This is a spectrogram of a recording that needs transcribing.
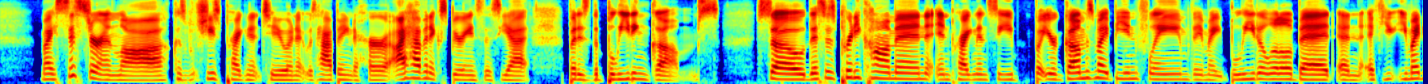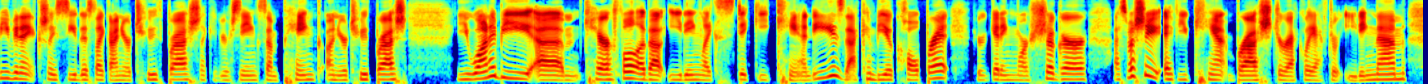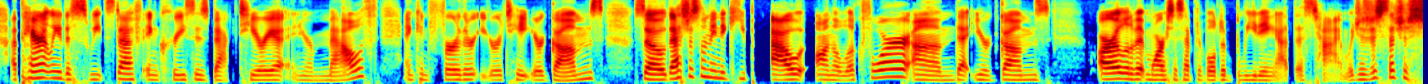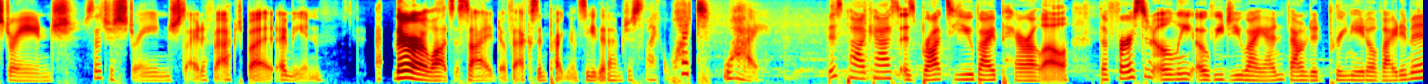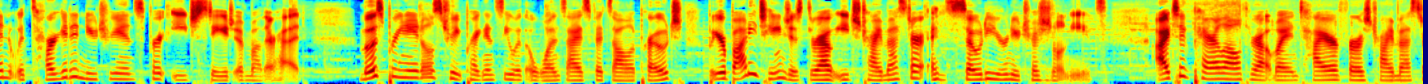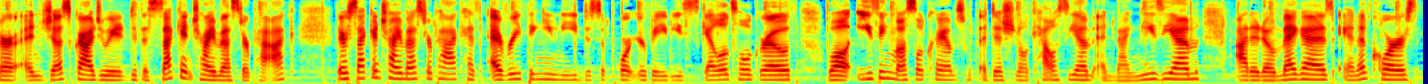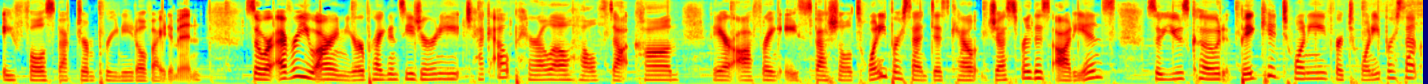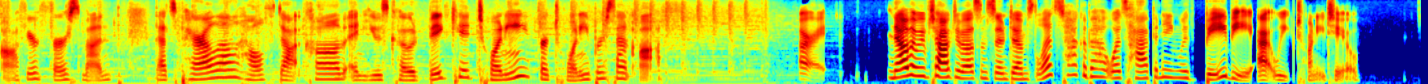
my sister-in-law because she's pregnant too and it was happening to her. I haven't experienced this yet but is the bleeding gums. So this is pretty common in pregnancy but your gums might be inflamed they might bleed a little bit and if you you might even actually see this like on your toothbrush like if you're seeing some pink on your toothbrush You want to be um, careful about eating like sticky candies. That can be a culprit if you're getting more sugar, especially if you can't brush directly after eating them. Apparently, the sweet stuff increases bacteria in your mouth and can further irritate your gums. So that's just something to keep out on the look for um, that your gums are a little bit more susceptible to bleeding at this time, which is just such a strange, such a strange side effect. But I mean, there are lots of side effects in pregnancy that I'm just like, what? Why? This podcast is brought to you by Perelel, the first and only OBGYN founded prenatal vitamin with targeted nutrients for each stage of motherhood. Most prenatals treat pregnancy with a one size fits all approach, but your body changes throughout each trimester, and so do your nutritional needs. I took Perelel throughout my entire first trimester and just graduated to the second trimester pack. Their second trimester pack has everything you need to support your baby's skeletal growth while easing muscle cramps with additional calcium and magnesium, added omegas, and of course, a full spectrum prenatal vitamin. So, wherever you are in your pregnancy journey, check out perelelhealth.com. They are offering a special 20% discount just for this audience. So, use code BIGKID20 for 20% off your first month. That's perelelhealth.com and use code BIGKID20 for 20% off. All right. Now that we've talked about some symptoms, let's talk about what's happening with baby at week 22.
